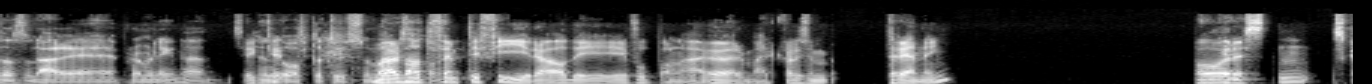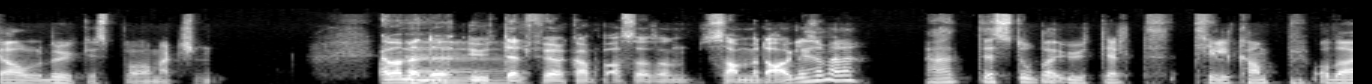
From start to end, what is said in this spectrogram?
Sånn som det er i Premier League? Det er Sikkert. 108 000 Da er det sånn at 54 av de fotballene er øremerka liksom, trening, og okay. resten skal brukes på matchen. Ja, Hva mener du? Eh, Utdelt før kamp? Altså sånn samme dag, liksom? eller? Ja, det sto bare utdelt til kamp, og da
